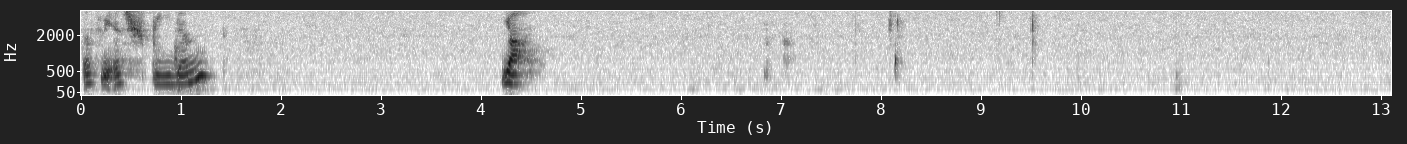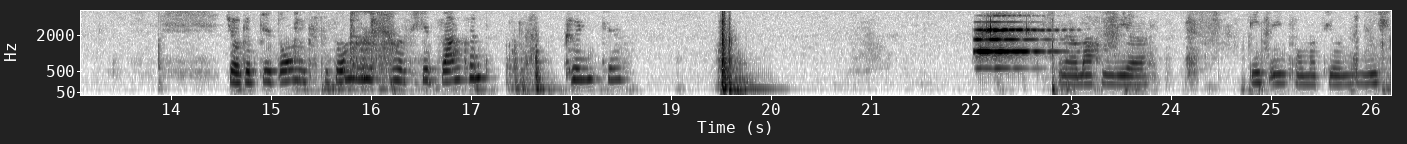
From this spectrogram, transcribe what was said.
dass wir es spielen. Ja. Ja, gibt es jetzt auch nichts Besonderes, was ich jetzt sagen könnte. Könnte. Na, machen wir diese Informationen nicht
